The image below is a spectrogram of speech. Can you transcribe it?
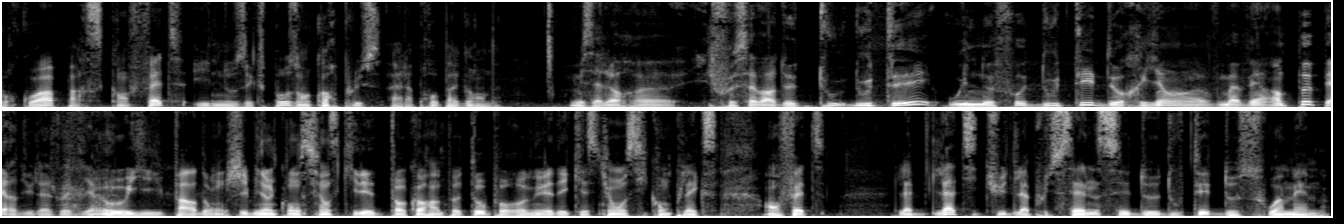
Pourquoi? Parce qu'en fait, il nous expose encore plus à la propagande. Mais alors, euh, il faut savoir de tout douter ou il ne faut douter de rien? Vous m'avez un peu perdu là, je dois dire. Oui, pardon, j'ai bien conscience qu'il est encore un peu tôt pour remuer des questions aussi complexes. En fait, L'attitude la plus saine, c'est de douter de soi-même,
